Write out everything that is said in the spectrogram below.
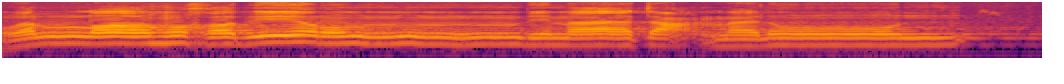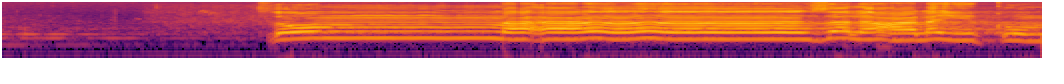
والله خبير بما تعملون. ثم أنزل عليكم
